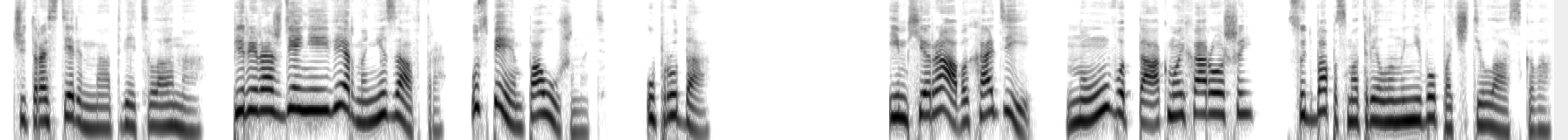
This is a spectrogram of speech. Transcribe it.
— чуть растерянно ответила она. «Перерождение верно не завтра. Успеем поужинать. У пруда». «Имхера, выходи!» «Ну, вот так, мой хороший!» Судьба посмотрела на него почти ласково.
